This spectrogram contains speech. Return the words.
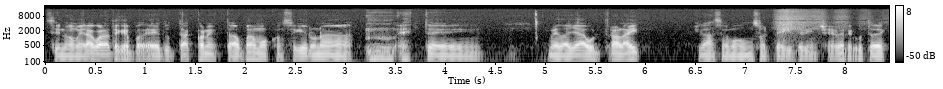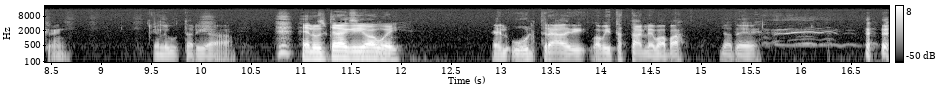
Si no, mira, acuérdate que pues, eh, tú estás conectado, podemos conseguir una este medalla ultra light y le hacemos un sorteito bien chévere. ¿Qué ustedes creen? ¿Quién le gustaría El ultra giveaway. el ultra? Papi, estás tarde, papá. Ya te.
